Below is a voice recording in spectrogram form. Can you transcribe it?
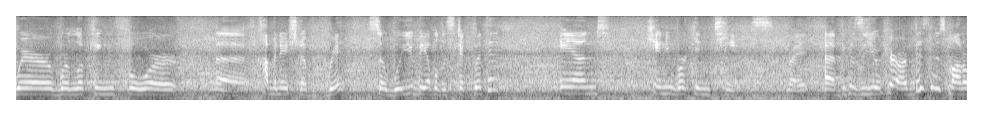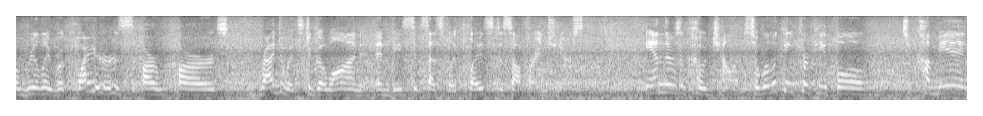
where we're looking for a combination of grit, so will you be able to stick with it, and can you work in teams, right? Uh, because you hear our business model really requires our, our graduates to go on and be successfully placed as software engineers and there's a code challenge. So we're looking for people to come in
